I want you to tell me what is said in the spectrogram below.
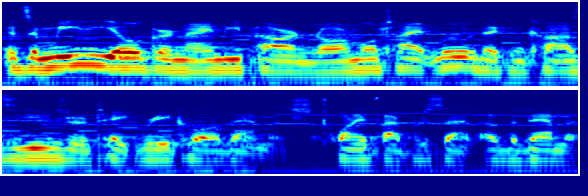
it's a mediocre 90 power normal type move that can cause the user to take recoil damage, 25% of the damage,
